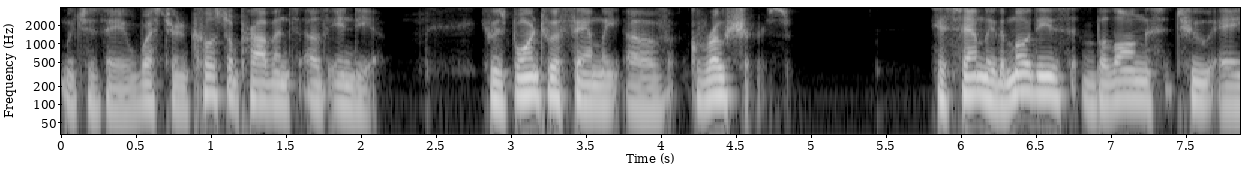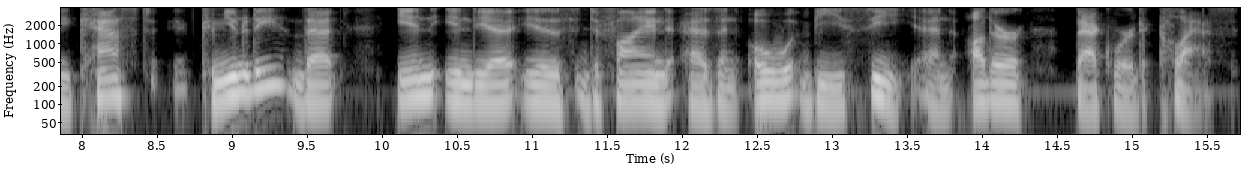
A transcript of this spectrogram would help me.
which is a western coastal province of India. He was born to a family of grocers. His family, the Modis, belongs to a caste community that in India is defined as an OBC, an other backward class.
